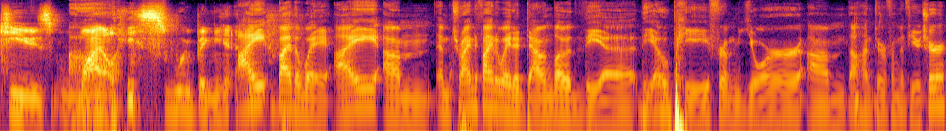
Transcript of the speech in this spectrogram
cues while he's swooping in. I, by the way, I um am trying to find a way to download the uh, the OP from Yor um the Hunter from the Future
